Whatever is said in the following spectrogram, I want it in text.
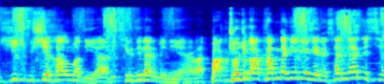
hiçbir şey kalmadı ya. Bitirdiler beni ya. Bak, bak çocuk arkamda geliyor gene. Sen neredesin?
